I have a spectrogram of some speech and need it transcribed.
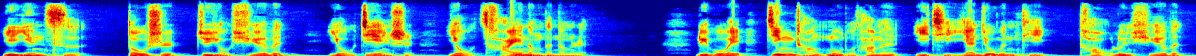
也因此都是具有学问、有见识、有才能的能人。吕不韦经常目睹他们一起研究问题、讨论学问。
